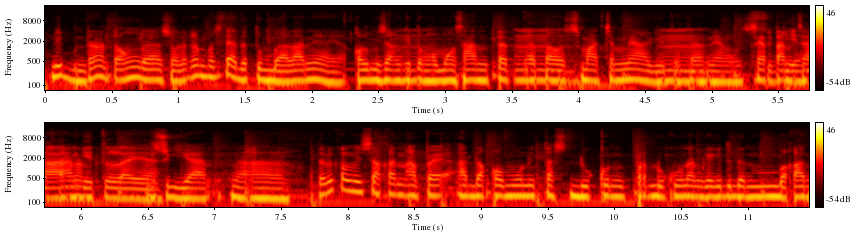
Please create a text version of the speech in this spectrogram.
ini beneran atau enggak soalnya kan pasti ada tumbalannya ya kalau misalnya kita ngomong santet atau semacamnya gitu kan yang setan-setan gitulah ya. pesugihan nah eh. tapi kalau misalkan apa ya, ada komunitas dukun perdukunan kayak gitu dan membanggakan,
